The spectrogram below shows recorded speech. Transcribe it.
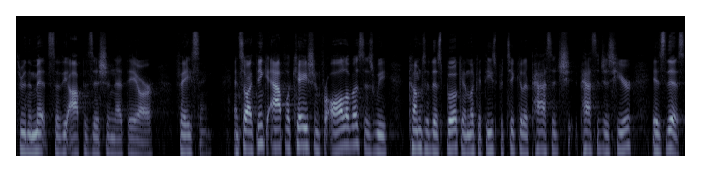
through the midst of the opposition that they are facing. And so I think application for all of us as we come to this book and look at these particular passage, passages here is this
